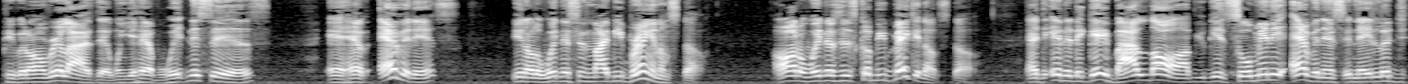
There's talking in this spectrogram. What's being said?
People don't realize that when you have witnesses and have evidence, you know, the witnesses might be bringing them stuff. All the witnesses could be making up stuff. At the end of the day, by law, you get so many evidence and they leg-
